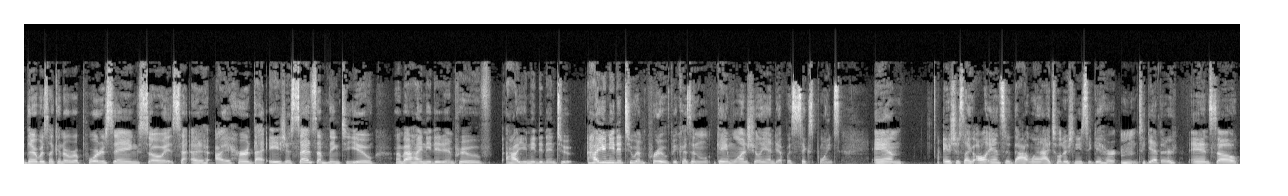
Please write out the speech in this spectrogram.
there was like a reporter saying, so it I, I heard that A'ja said something to you about how you needed to improve, how you needed into how you needed to improve because in game one she only ended up with six points, and it's just like I'll answer that one. I told her she needs to get her mm together, and so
